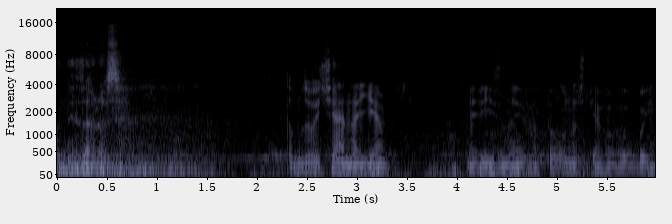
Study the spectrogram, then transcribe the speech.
Вони зараз. Там, звичайно, є різної готовності голуби.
